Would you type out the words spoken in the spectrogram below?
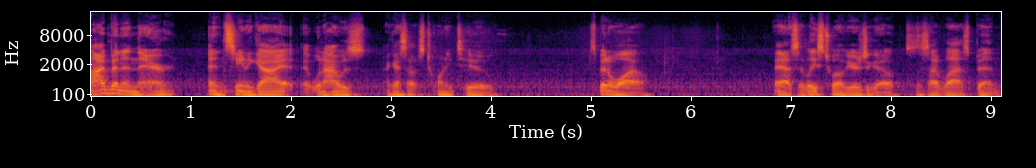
I've been in there and seen a guy when I was, I guess I was 22. It's been a while. Yeah, it's at least 12 years ago since I've last been.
